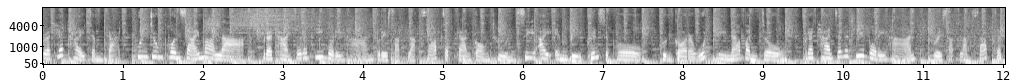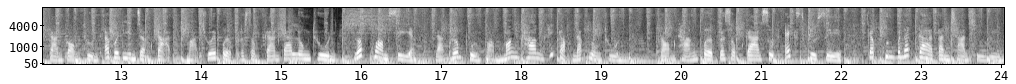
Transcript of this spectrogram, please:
ประเทศไทยจำกัด คุณจุมพลสายมาลา ประธานเจ้าหน้าที่บริหาร บริษัทหลักทรัพย์จัดการกองทุน CIMB Principal คุณกรวุฒิลีนาบรรจง ประธานเจ้าหน้าที่บริหาร บริษัทหลักทรัพย์จัดการกองทุน a b e r d e e n จำกัด มาช่วยเปิดประสบการณ์การลงทุน ลดความเสี่ยง และเพิ่มพูนความมั่งคั่งให้กับนักลงทุน ร้อมทั้งเปิดประสบการณ์สุด Exclusive กับคุณปนัดดาตันชานชีวิน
